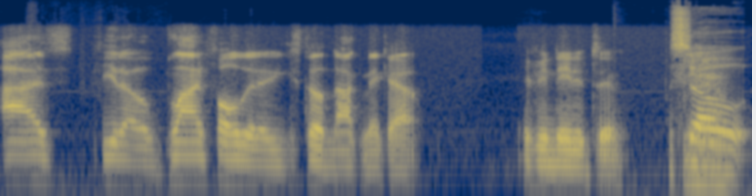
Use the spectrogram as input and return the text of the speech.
eyes, you know, blindfolded, and you can still knock Nick out if you needed to. So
